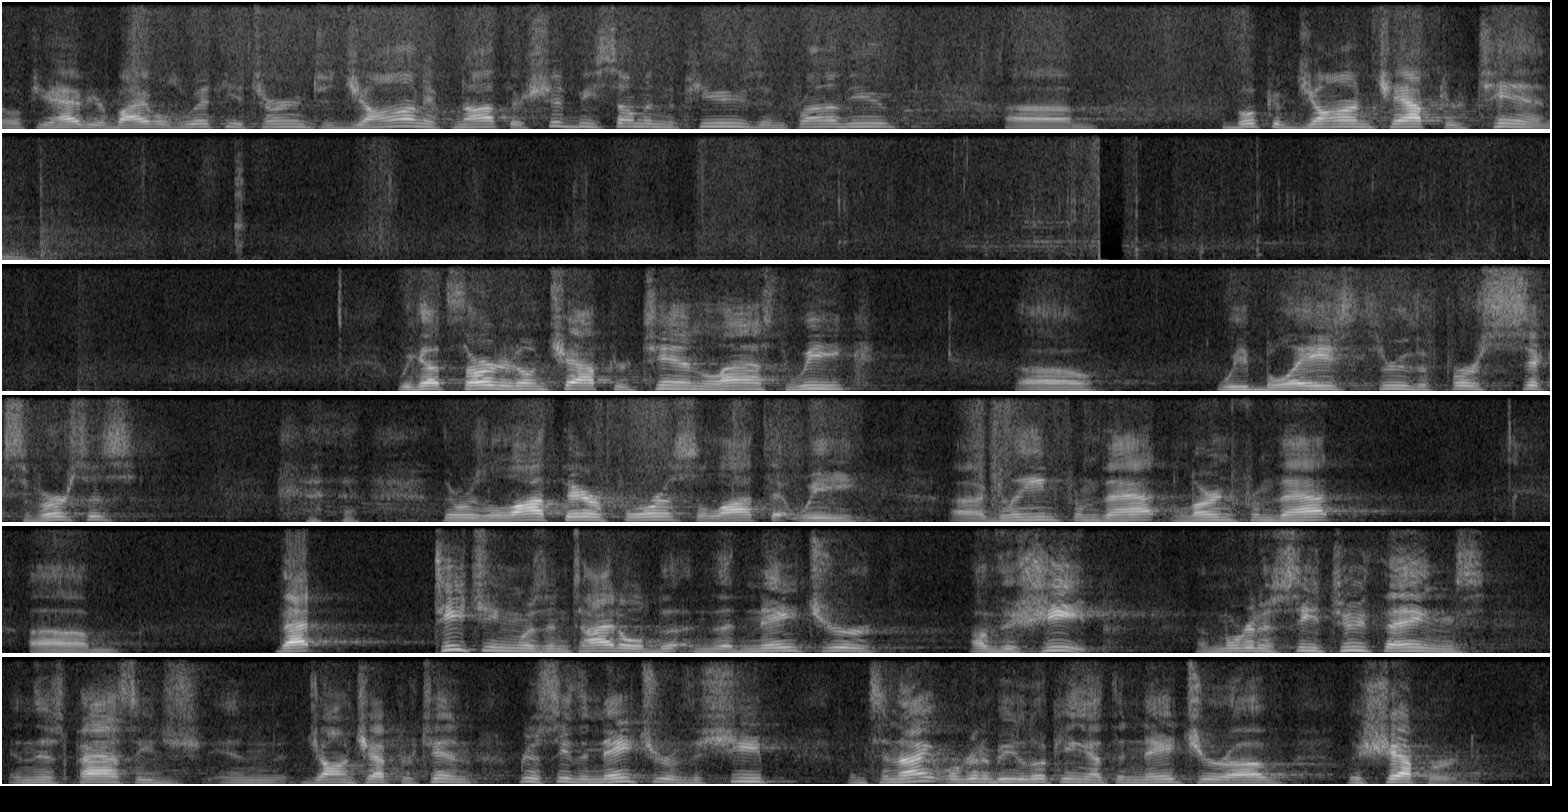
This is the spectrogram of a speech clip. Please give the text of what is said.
So if you have your Bibles with you, turn to John. If not, there should be some in the pews in front of you. Um, the book of John, chapter 10. We got started on chapter 10 last week. Uh, we blazed through the first six verses. there was a lot there for us, a lot that we uh, gleaned from that, learned from that. Um, that teaching was entitled The Nature of the Sheep. And we're going to see two things in this passage in John chapter 10. We're going to see the nature of the sheep, and tonight we're going to be looking at the nature of the shepherd.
